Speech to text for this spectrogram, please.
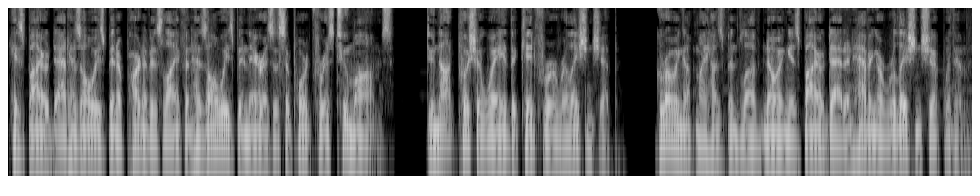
His bio dad has always been a part of his life and has always been there as a support for his two moms. Do not push away the kid for a relationship. Growing up my husband loved knowing his bio dad and having a relationship with him.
